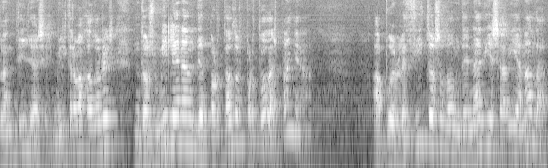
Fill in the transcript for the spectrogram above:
plantilla de 6.000 trabajadores, 2.000 eran deportados por toda España, a pueblecitos donde nadie sabía nada.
